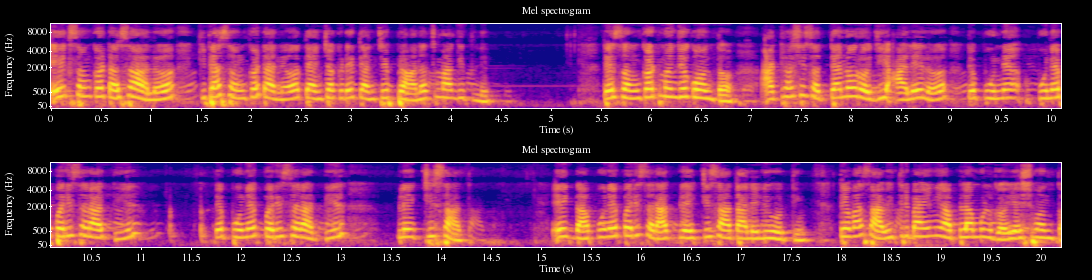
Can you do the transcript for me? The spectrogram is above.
एक संकट असं आलं की त्या संकटानं त्यांच्याकडे त्यांचे प्राणच मागितले. ते संकट म्हणजे कोणतं? अठराशे सत्त्याण्णव रोजी आलेलं ते पुणे पुणे परिसरातील ते पुणे परिसरातील प्लेगची साथ. एकदा पुणे परिसरात प्लेगची साथ आलेली होती. तेव्हा सावित्रीबाईंनी आपला मुलगा यशवंत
